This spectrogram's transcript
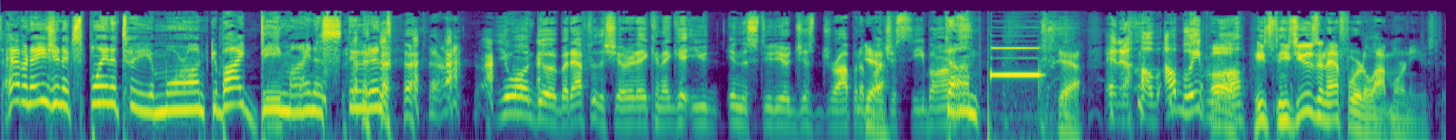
have an Asian explain it to you, you moron. Goodbye, D minus student. You won't do it, but after the show today, can I get you in the studio just dropping a Yeah. bunch of C bombs? dumb. yeah. And I'll, I'll bleep them Oh, all. he's he's using F word a lot more than he used to.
